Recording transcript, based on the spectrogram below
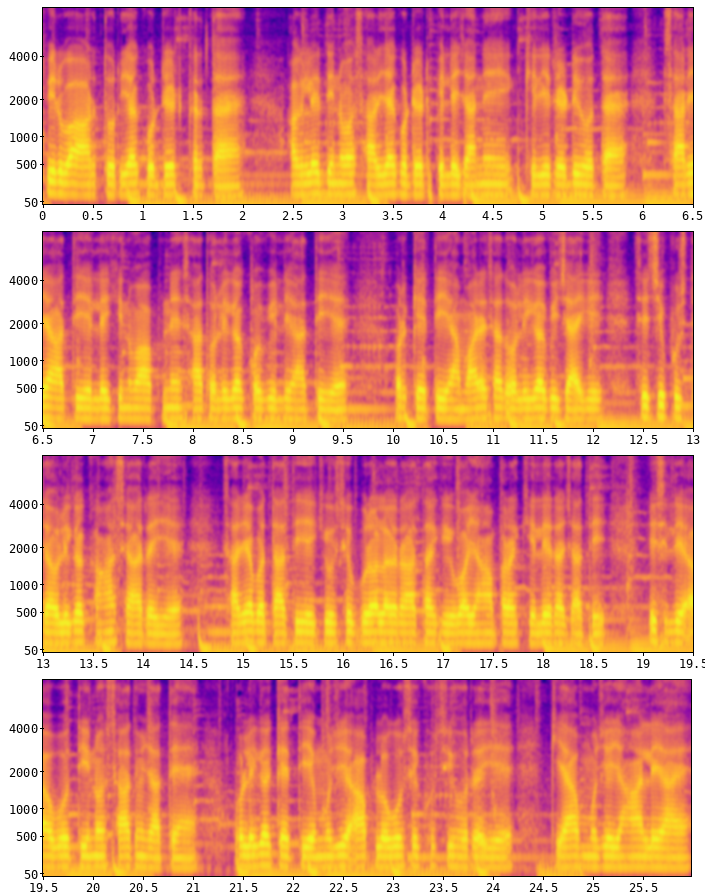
फिर वह आर्तोरिया को डेट करता है। अगले दिन वह सारिया को डेट पे ले जाने के लिए रेडी होता है। सारिया आती है, लेकिन वह अपने साथ ओलिगा को भी ले आती है और कहती है, हमारे साथ ओलिगा भी जाएगी। सिची पूछता है, ओलिगा कहाँ से आ रही है? सारिया बताती है कि उसे बुरा लग रहा था कि वह यहाँ पर अकेले रह जाती, इसलिए अब वो तीनों साथ में जाते हैं। ओलिगा कहती है, मुझे आप लोगों से खुशी हो रही है कि आप मुझे यहाँ ले आए।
